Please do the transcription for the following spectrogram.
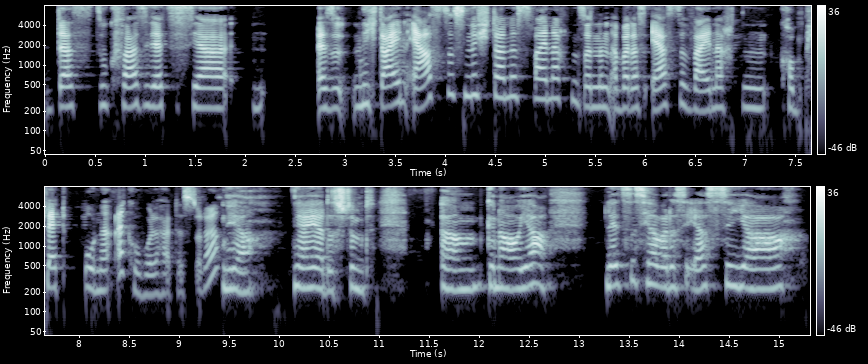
dass du quasi letztes Jahr, also nicht dein erstes nüchternes Weihnachten, sondern aber das erste Weihnachten komplett ohne Alkohol hattest, oder? Ja, ja, ja, das stimmt. Ähm, genau, ja. Letztes Jahr war das erste Jahr,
